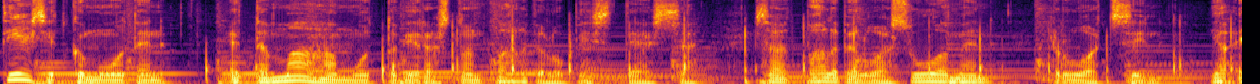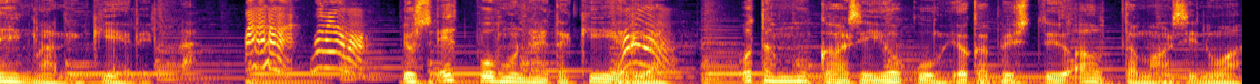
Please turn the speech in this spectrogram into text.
Tiesitkö muuten, että maahanmuuttoviraston palvelupisteessä saat palvelua suomen, ruotsin ja englannin kielillä? Jos et puhu näitä kieliä, ota mukaasi joku, joka pystyy auttamaan sinua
